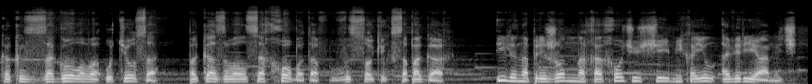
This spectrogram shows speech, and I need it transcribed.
как из-за голого утеса показывался Хоботов в высоких сапогах или напряженно хохочущий Михаил Аверьяныч –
